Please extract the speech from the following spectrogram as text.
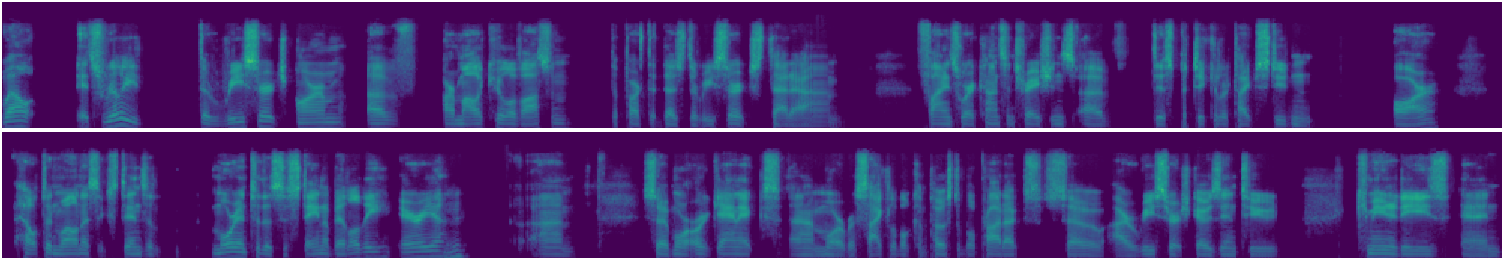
Well, it's really the research arm of our molecule of awesome, the part that does the research that um, finds where concentrations of this particular type student are. Health and wellness extends more into the sustainability area. Mhm. Um, so more organics, um, more recyclable, compostable products. So our research goes into communities and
